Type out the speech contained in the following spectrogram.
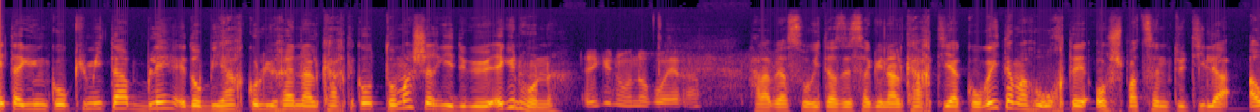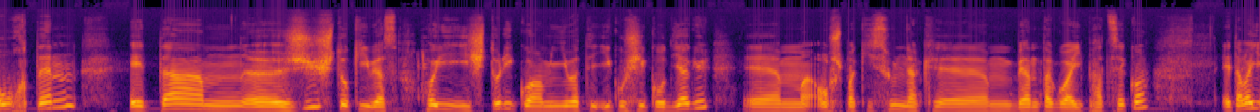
eta egunko kumita ble edo biharko luren alkarteko Tomas ergi dugu egin hon? Egin hon hori era. Hala behar zuhitaz dezagun alkartiako geita mahu urte ospatzen tutila aurten eta um, justoki behaz hoi historikoa mini bat ikusiko diagu um, ospakizunak um, behantagoa ipatzeko. Eta bai,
